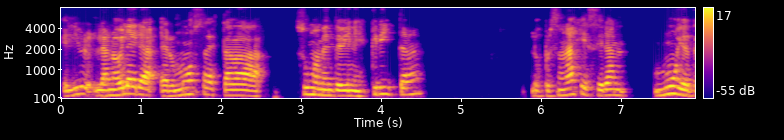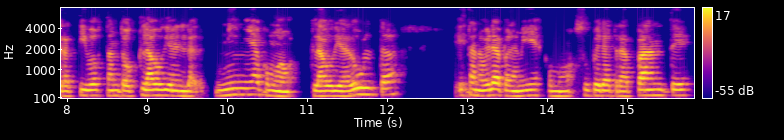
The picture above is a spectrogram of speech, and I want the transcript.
el libro, la novela era hermosa, estaba sumamente bien escrita, los personajes eran muy atractivos, tanto Claudia en la niña como Claudia adulta. Esta novela para mí es como súper atrapante.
